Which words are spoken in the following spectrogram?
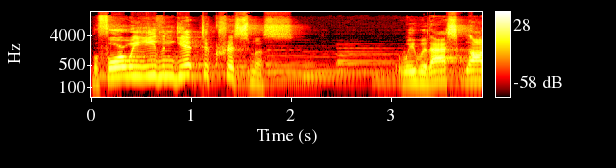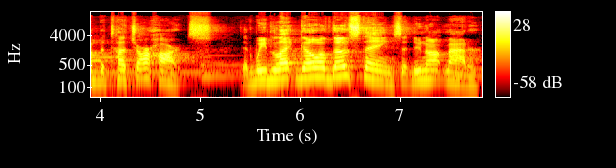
before we even get to Christmas. We would ask God to touch our hearts, that we'd let go of those things that do not matter.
